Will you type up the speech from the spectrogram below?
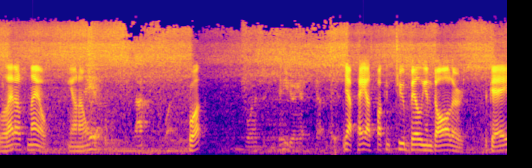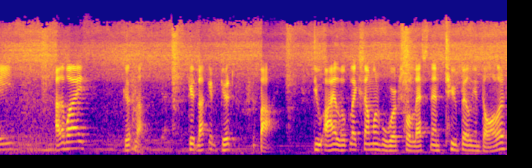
let us know. You know. Pay us. That's what. What? You want us to continue doing it, you have to pay. Yeah, pay us fucking two billion dollars. Okay. Otherwise, good luck. Good luck and goodbye. Do I look like someone who works for less than two billion dollars?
